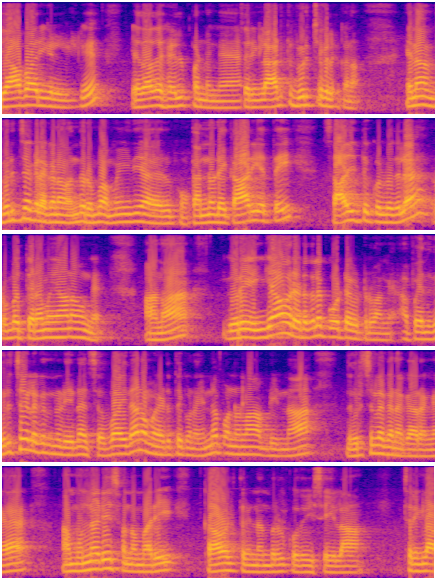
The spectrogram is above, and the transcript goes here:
வியாபாரிகளுக்கு ஏதாவது ஹெல்ப் பண்ணுங்கள் சரிங்களா? அடுத்து விருச்சக இலக்கணம். ஏன்னா விருச்சக இலக்கணம் வந்து ரொம்ப அமைதியாக இருக்கும். தன்னுடைய காரியத்தை சாதித்து கொள்வதில் ரொம்ப திறமையானவங்க. ஆனால் ஒரு எங்கேயாவது ஒரு இடத்துல கோட்டை விட்டுருவாங்க. அப்போ இந்த விருச்சக இலக்கணத்தினுடைய என்ன செவ்வாய் தான் நம்ம எடுத்துக்கணும். என்ன பண்ணலாம் அப்படின்னா இந்த விருச்சக இலக்கணக்காரங்க நான் முன்னாடியே சொன்ன மாதிரி காவல்துறை நண்பர்களுக்கு உதவி செய்யலாம். சரிங்களா?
